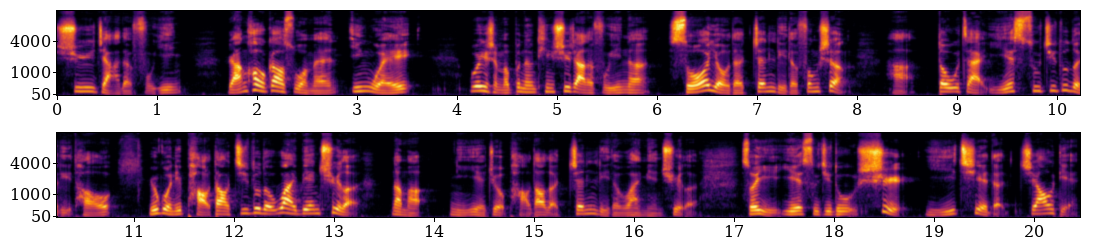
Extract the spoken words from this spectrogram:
虚假的福音，然后告诉我们，因为。为什么不能听虚假的福音呢？所有的真理的丰盛啊，都在耶稣基督的里头。如果你跑到基督的外边去了，那么你也就跑到了真理的外面去了。所以，耶稣基督是一切的焦点、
